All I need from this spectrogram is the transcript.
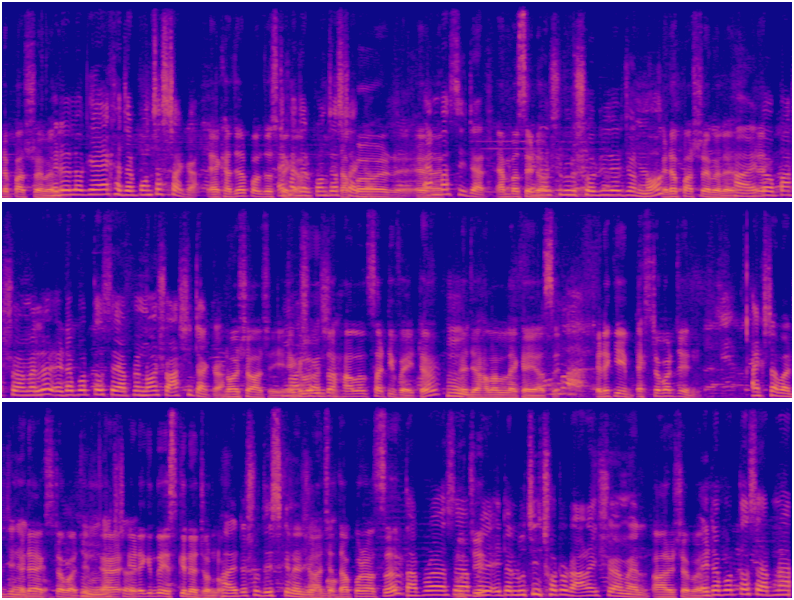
এটা 500 ml এটা হলো গিয়ে 1050 টাকা। 1050 টাকা। 1050 টাকা। তারপর অ্যাম্বাসিডার অ্যাম্বাসেডর শুধু শরীরের জন্য। এটা 500 ml হ্যাঁ এটাও 500 ml এটা পড়তেছে আপনার 980 টাকা। 980 এগুলো কিন্তু হালাল সার্টিফাইড হ্যাঁ? এই যে হালাল লেখাই আছে। এটা কি এক্সট্রা ভার্জিন এক্সট্রা ভার্জিন এটা এক্সট্রা ভার্জিন এটা কিন্তু স্কিনের জন্য। হ্যাঁ এটা শুধু স্কিনের জন্য। আচ্ছা তারপর আছে তারপর আছে লুচি? আপনার এটা লুচি ছোটটা 250 ml আর হিসাবে এটা পড়তেছে আপনার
